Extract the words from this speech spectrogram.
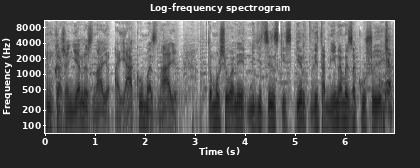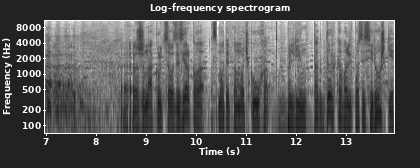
Він каже, ні, не знаю. А я куме знаю Тому що вони медицинський спірт вітамінами закушують. Э, Жена крутится возле зеркала, смотрит на мочку уха. Блин, так дырка болит после сережки.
